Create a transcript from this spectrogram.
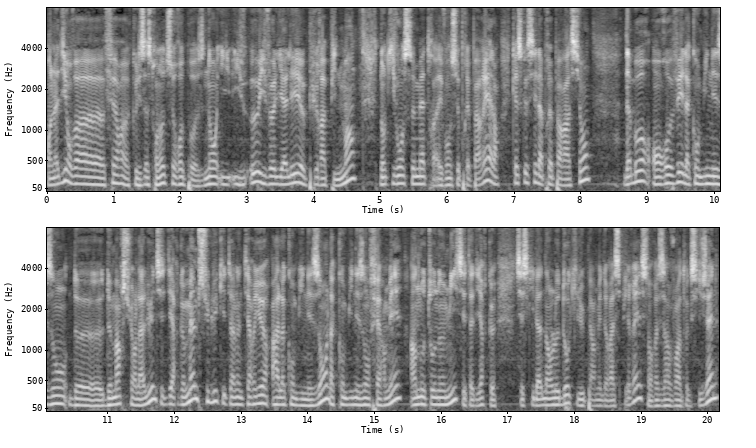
On a dit on va faire que les astronautes se reposent. Non, eux ils veulent y aller euh, plus rapidement, donc ils vont se mettre, ils vont se préparer. Alors qu'est-ce que c'est la préparation? D'abord, on revêt la combinaison de, de marche sur la Lune, c'est-à-dire que même celui qui est à l'intérieur a la combinaison, la combinaison fermée, en autonomie, c'est-à-dire que c'est ce qu'il a dans le dos qui lui permet de respirer, son réservoir d'oxygène.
